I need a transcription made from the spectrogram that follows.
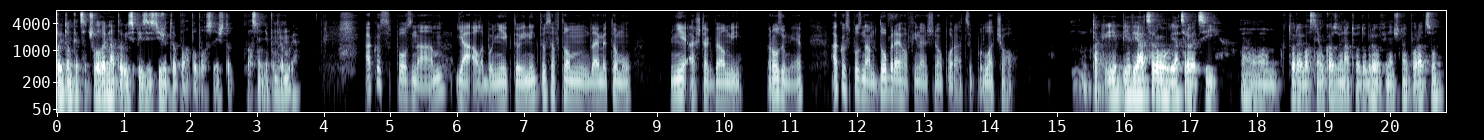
Pritom, keď sa človek na to vyspí, zistí, že to je plná blbosť, že to vlastne nepotrebuje. Mm-hmm. Ako spoznám ja alebo niekto iný, kto sa v tom, dajme tomu, nie až tak veľmi rozumie, Ako spoznám dobrého finančného poradcu? Podľa čoho? Tak je, je viacero, viacero vecí, um, ktoré vlastne ukazujú na toho dobrého finančného poradcu.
